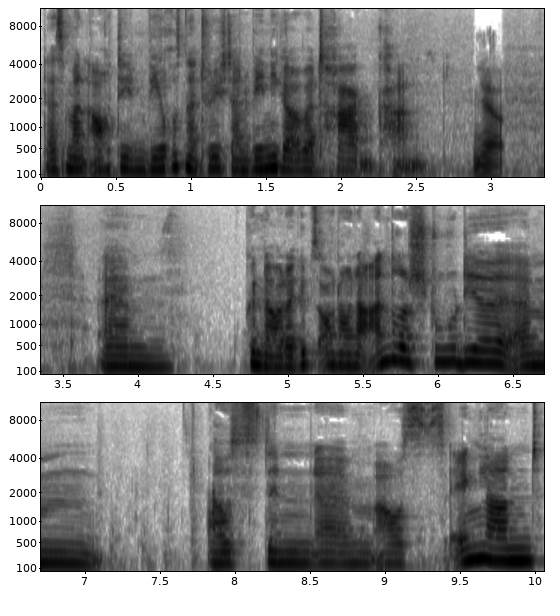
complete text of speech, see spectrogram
dass man auch den Virus natürlich dann weniger übertragen kann. Ja. Ähm, genau, da gibt es auch noch eine andere Studie ähm, aus, den, ähm, aus England,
